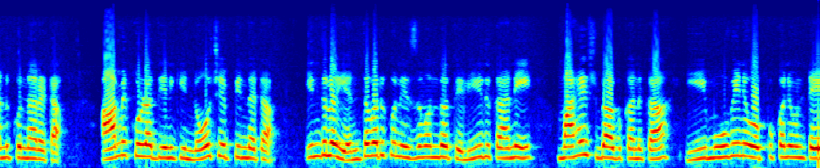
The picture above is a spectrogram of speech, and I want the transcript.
అనుకున్నారట. ఆమె కూడా దీనికి నో చెప్పిందట. ఇందులో ఎంతవరకు నిజముందో తెలియదు కానీ మహేష్ బాబు కనుక ఈ మూవీని ఒప్పుకొని ఉంటే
